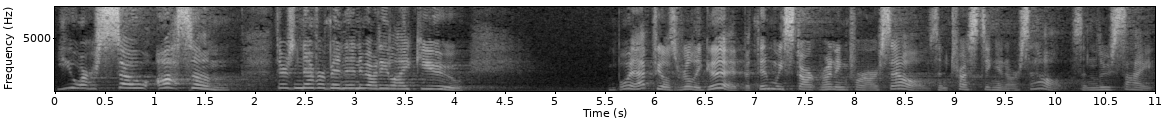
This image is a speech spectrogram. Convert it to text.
You are so awesome. There's never been anybody like you. Boy, that feels really good. But then we start running for ourselves and trusting in ourselves and lose sight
